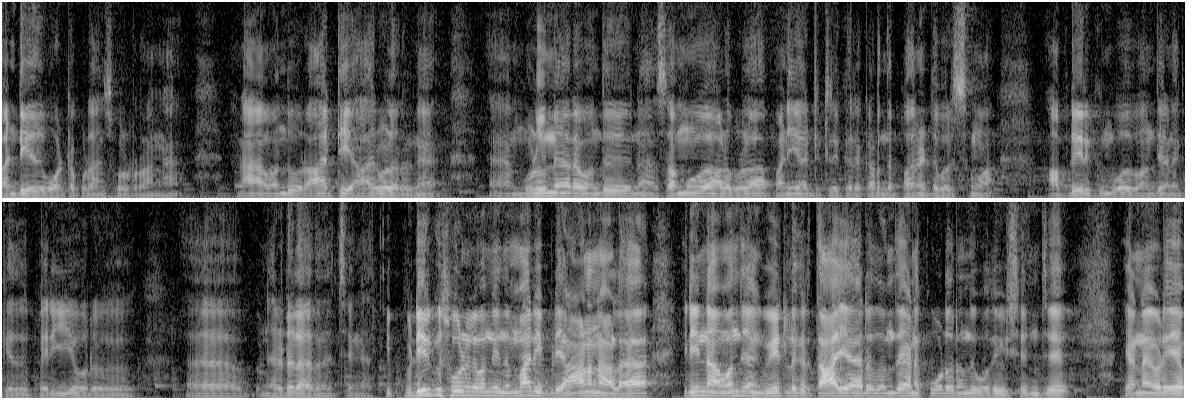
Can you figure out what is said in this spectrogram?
வண்டி எதுவும் ஓட்டக்கூடாதுன்னு சொல்கிறாங்க நான் வந்து ஒரு ஆர்டி ஆர்வலருங்க. முழு நேரம் வந்து நான் சமூக அளவில் பணியாற்றிட்டு இருக்கிற கடந்த பதினெட்டு வருஷமாக அப்படி இருக்கும்போது வந்து எனக்கு இது பெரிய ஒரு நெருடலாக இருந்துச்சுங்க. இப்படி இருக்க சூழ்நிலை வந்து இந்த மாதிரி இப்படி ஆனனால இனி நான் வந்து எங்கள் வீட்டில் இருக்கிற தாயார் வந்து எனக்கு கூட இருந்து உதவி செஞ்சு என்னுடைய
